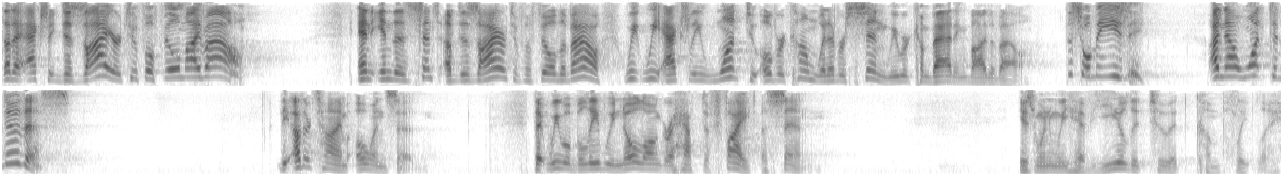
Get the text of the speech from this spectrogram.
that I actually desire to fulfill my vow. And in the sense of desire to fulfill the vow, we, we actually want to overcome whatever sin we were combating by the vow. This will be easy. I now want to do this. The other time, Owen said that we will believe we no longer have to fight a sin is when we have yielded to it completely.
